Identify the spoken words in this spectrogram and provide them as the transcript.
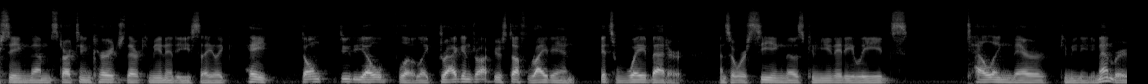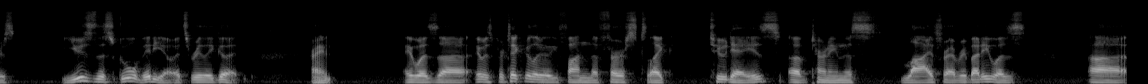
seeing them start to encourage their community, say like, "Hey, don't do the old flow. Like drag and drop your stuff right in. It's way better." And so we're seeing those community leads telling their community members, "Use the Skool video. It's really good." Right? It was uh it was particularly fun the first like 2 days of turning this live for everybody was uh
